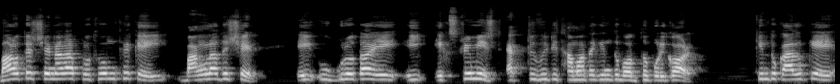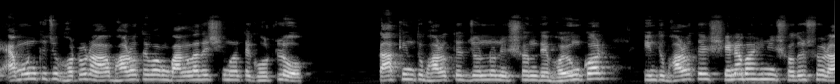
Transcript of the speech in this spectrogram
ভারতের সেনারা প্রথম থেকেই বাংলাদেশের এই উগ্রতা, এই এই এক্সট্রিমিস্ট অ্যাক্টিভিটি থামাতে কিন্তু বদ্ধপরিকর। কিন্তু কালকে এমন কিছু ঘটনা ভারত এবং বাংলাদেশ সীমান্তে ঘটলো তা কিন্তু ভারতের জন্য নিঃসন্দেহে ভয়ঙ্কর। কিন্তু ভারতের সেনাবাহিনীর সদস্যরা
